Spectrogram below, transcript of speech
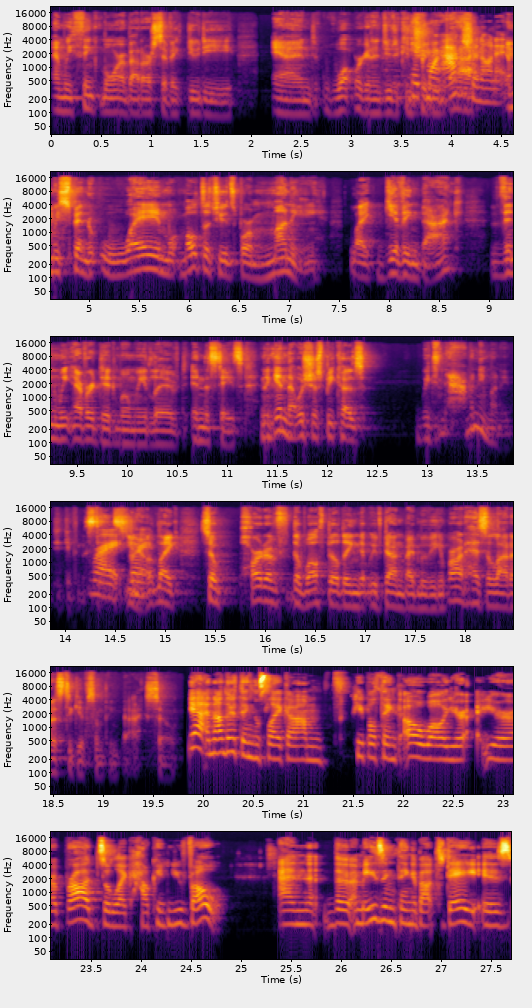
and we think more about our civic duty and what we're going to do to contribute more action back, on it. and we spend way more multitudes more money like giving back than we ever did when we lived in the states and again that was just because we didn't have any money to give in the states Right, you know like so part of the wealth building that we've done by moving abroad has allowed us to give something back so. Yeah, and other things like um, people think, oh well, you're you're abroad, so like, how can you vote? And the amazing thing about today is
